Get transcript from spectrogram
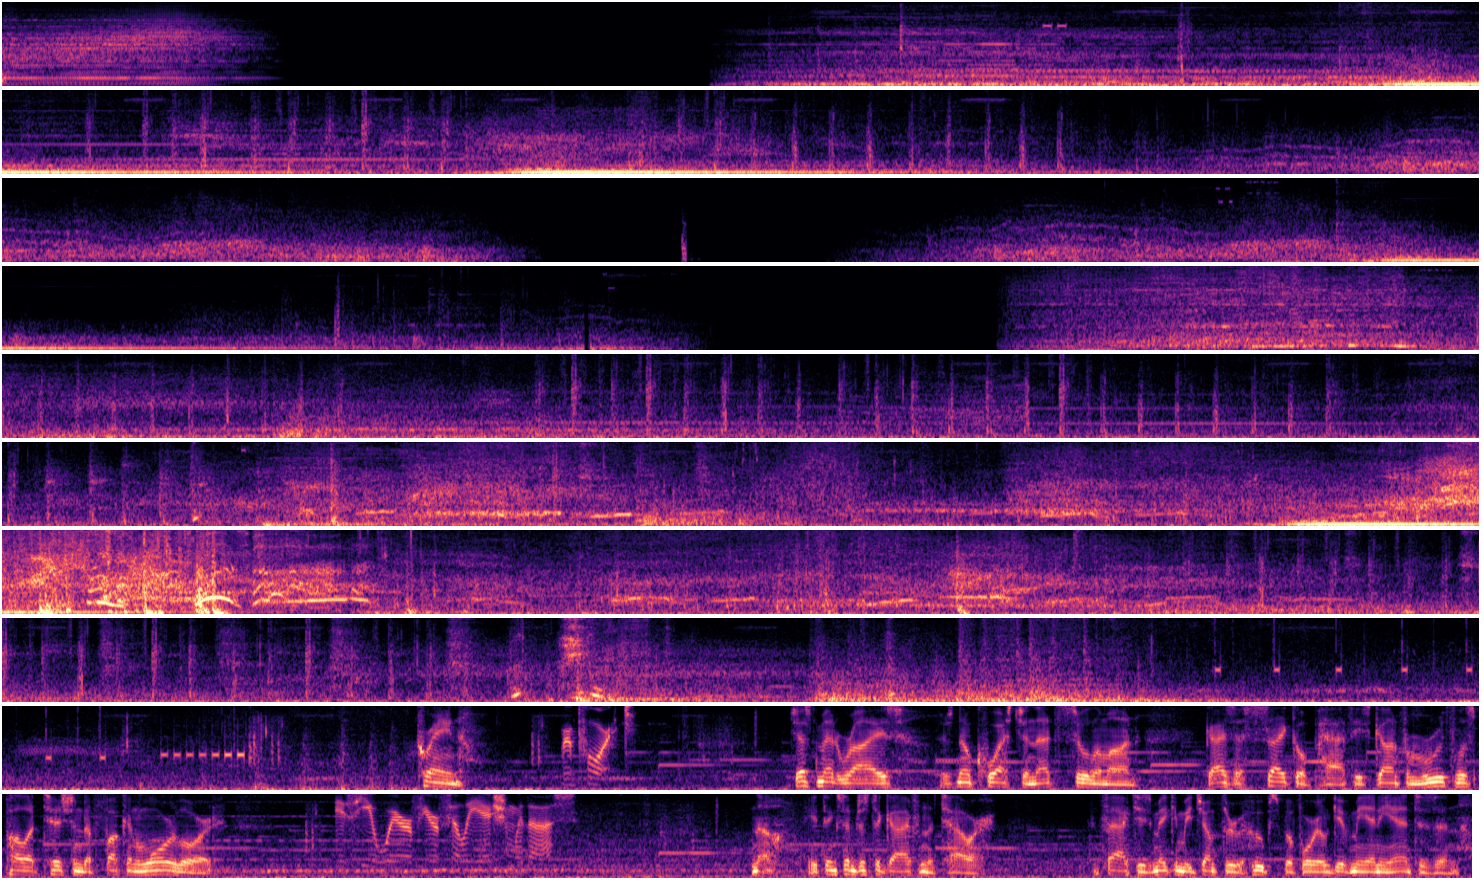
Just met Rais. There's no question that's Suleiman. Guy's a psychopath. He's gone from ruthless politician to fucking warlord. Is he aware of your affiliation with us? No, he thinks I'm just a guy from the tower. In fact, he's making me jump through hoops before he'll give me any antizin.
